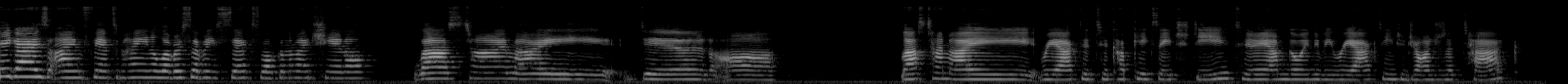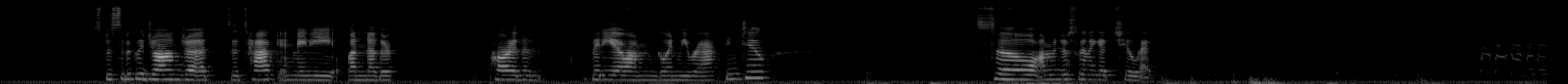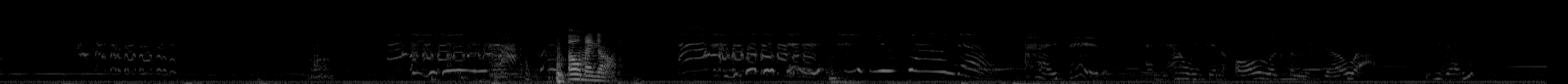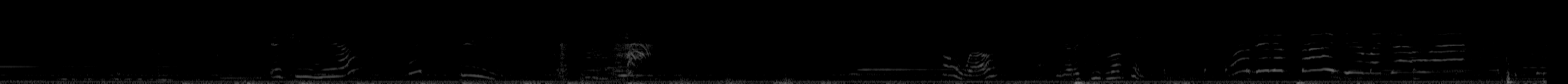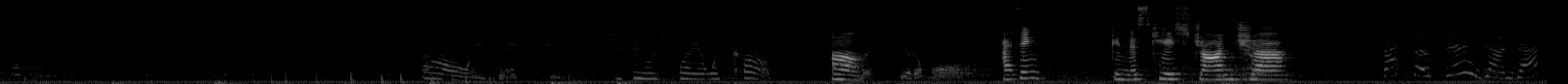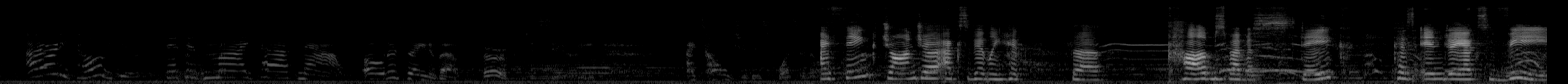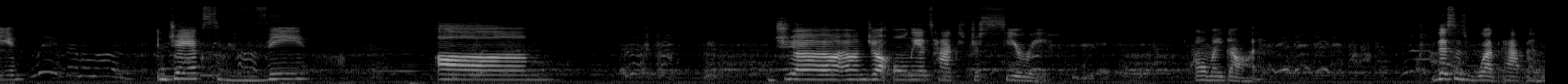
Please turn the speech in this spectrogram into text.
Hey guys, I'm Phantom Hyena Lover 76. Welcome to my channel. Last time I did uh last time I reacted to Cupcakes HD. Today I'm going to be reacting to Janja's attack. Specifically Janja's attack and maybe another part of the video I'm going to be reacting to. So I'm just gonna get to it. Oh my god. you found us. I did. And now we can all look for Madoa. You ready? Is she here? Let's see. Oh well, guess we gotta keep looking. Jasiri's playing with cubs. Oh, Let's get 'em all. I think in this case Janja Back so soon, Janja. I already told you. This is my turf now. Oh, this ain't about turf, Jasiri. I told you this wasn't I think Janja accidentally hit the Cubs by mistake because in JXV Leave them alone. in JXV um Janja only attacked Jasiri. Oh my god. This is what happened.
